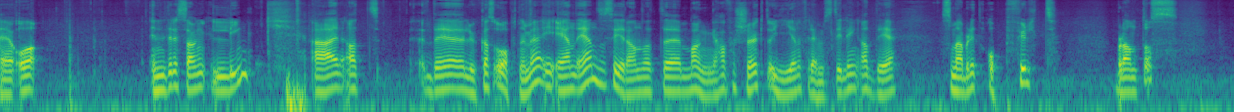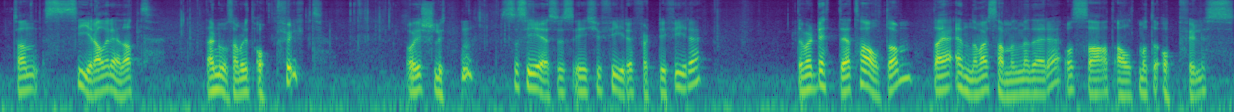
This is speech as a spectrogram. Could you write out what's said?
Eh, og en interessant link er at det Lukas åpner med, i 1.1, så sier han at eh, mange har forsøkt å gi en fremstilling av det som er blitt oppfylt blant oss. Så han sier allerede at det er noe som har blitt oppfylt. Og i slutten så sier Jesus i 24.44 det var dette jeg talte om da jeg ennå var sammen med dere og sa at alt måtte oppfylles,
